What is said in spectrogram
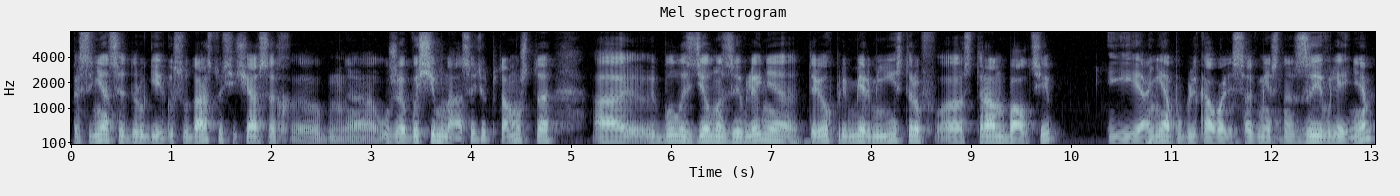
присоединяться другие государства, сейчас их э, уже 18, потому что было сделано заявление трех премьер-министров стран Балтии, и они опубликовали совместное заявление.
